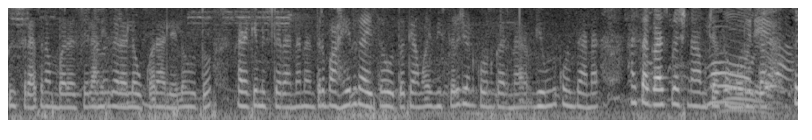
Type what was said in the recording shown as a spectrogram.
तिसराच नंबर असेल आम्ही जरा लवकर आलेलो होतो. कारण की मिस्टरांना नंतर बाहेर जायचं होतं. त्यामुळे विसर्जन कोण करणार घेऊन कोण जाणार हा सगळाच प्रश्न आमच्यासमोर होता. सो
